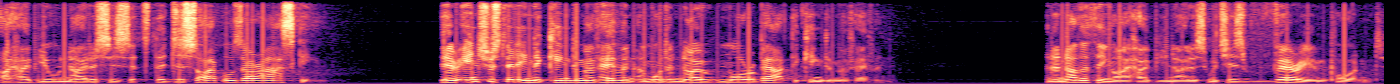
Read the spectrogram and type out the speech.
I hope you will notice is that the disciples are asking. They're interested in the kingdom of heaven and want to know more about the kingdom of heaven. And another thing I hope you notice, which is very important,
